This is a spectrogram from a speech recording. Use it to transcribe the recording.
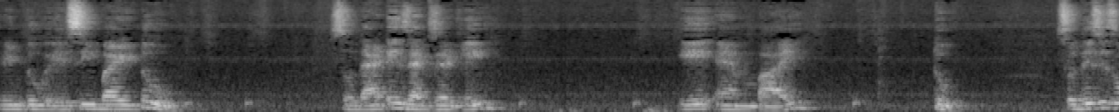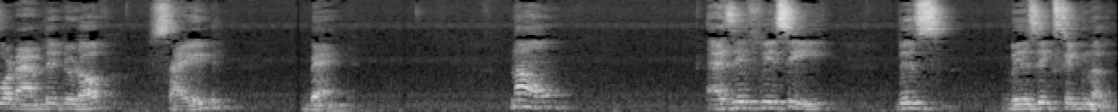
into AC by 2 so that is exactly AM by 2. So this is what amplitude of side band. Now as if we see this basic signal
